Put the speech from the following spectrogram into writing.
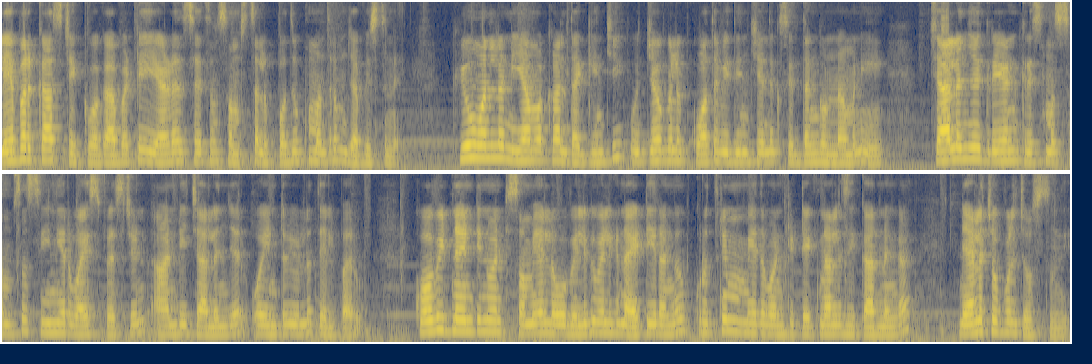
లేబర్ కాస్ట్ ఎక్కువ కాబట్టి ఏడాది సైతం సంస్థలు పొదుపు మంత్రం జపిస్తున్నాయి. క్యూ వన్లో నియామకాలు తగ్గించి ఉద్యోగులకు కోత విధించేందుకు సిద్ధంగా ఉన్నామని ఛాలెంజర్ గ్రే అండ్ క్రిస్మస్ సంస్థ senior vice president Andy Challenger ఓ ఇంటర్వ్యూలో తెలిపారు. కోవిడ్ నైన్టీన్ వంటి సమయాల్లో వెలుగు వెలిగిన ఐటీ రంగం కృత్రిమ మీద వంటి టెక్నాలజీ కారణంగా నేలచూపులు చూస్తుంది.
